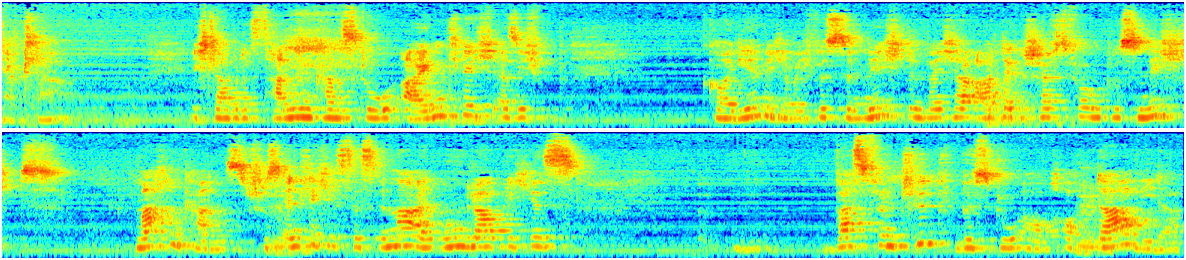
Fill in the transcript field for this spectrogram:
Ja, klar. Ich glaube, das Tandem kannst du eigentlich, also ich korrigiere mich, aber ich wüsste nicht, in welcher Art der Geschäftsführung du es nicht machen kannst. Schlussendlich ist es immer ein unglaubliches, was für ein Typ bist du auch, auch mhm. da wieder.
